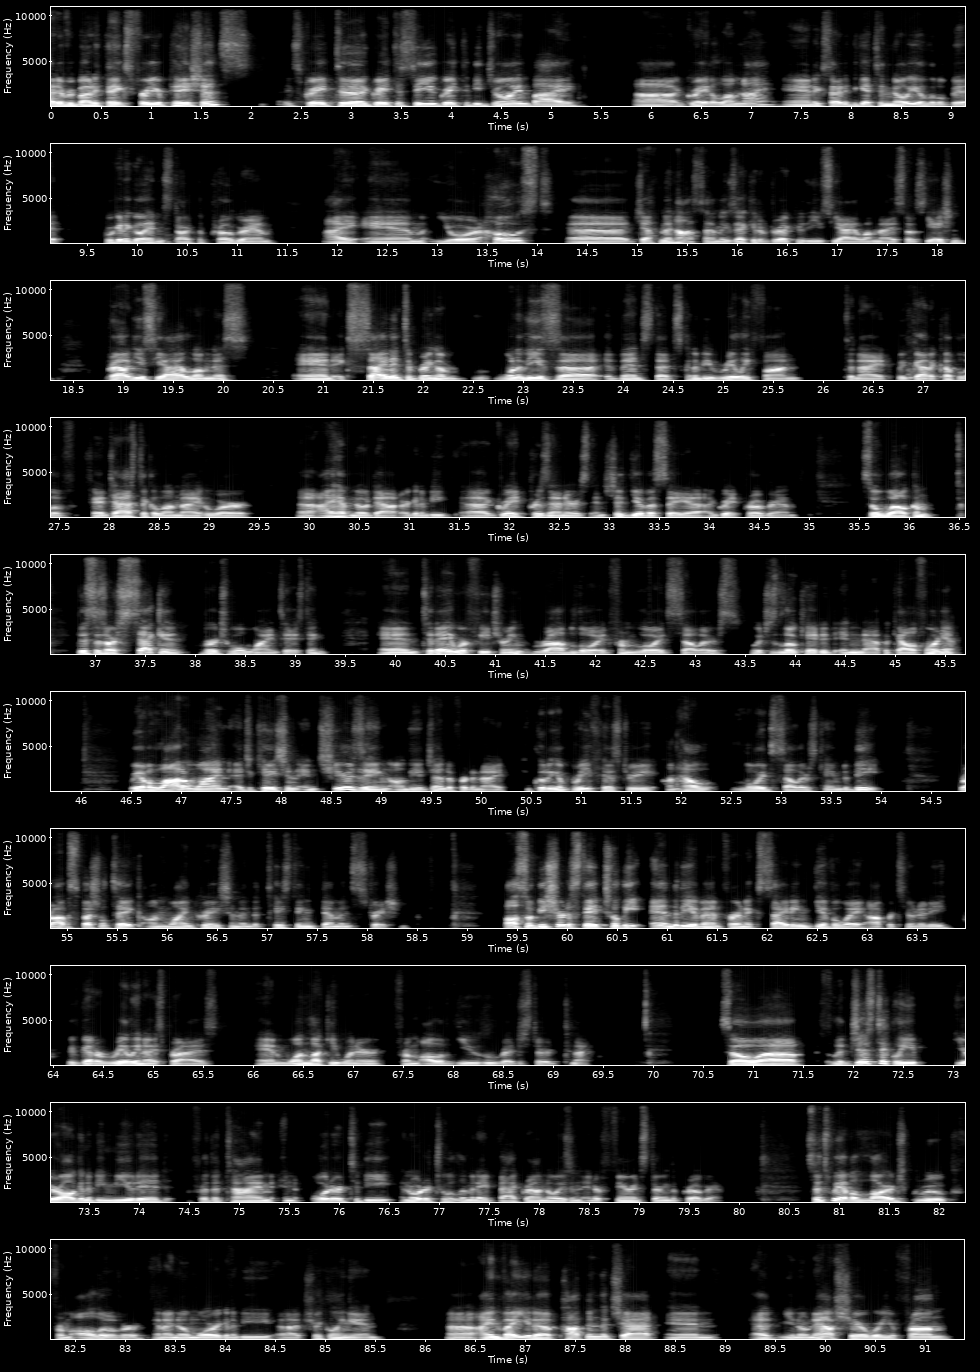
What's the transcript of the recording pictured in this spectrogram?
right, everybody. Thanks for your patience. It's great to great to see you. Great to be joined by uh, great alumni, and excited to get to know you a little bit. We're going to go ahead and start the program. I am your host, uh, Jeff Minhas. I'm executive director of the UCI Alumni Association, proud UCI alumnus, and excited to bring a one of these uh, events that's going to be really fun tonight. We've got a couple of fantastic alumni who are, uh, I have no doubt, are going to be uh, great presenters and should give us a, uh, a great program. So, welcome. This is our second virtual wine tasting. And today we're featuring Rob Lloyd from Lloyd Cellars, which is located in Napa, California. We have a lot of wine education and cheersing on the agenda for tonight, including a brief history on how Lloyd Cellars came to be. Rob's special take on wine creation and the tasting demonstration. Also, be sure to stay till the end of the event for an exciting giveaway opportunity. We've got a really nice prize and one lucky winner from all of you who registered tonight. So, uh, logistically, you're all going to be muted for the time in order to be in order to eliminate background noise and interference during the program since we have a large group from all over, and I know more are going to be uh, trickling in, uh, I invite you to pop in the chat and, uh, you know, now share where you're from,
